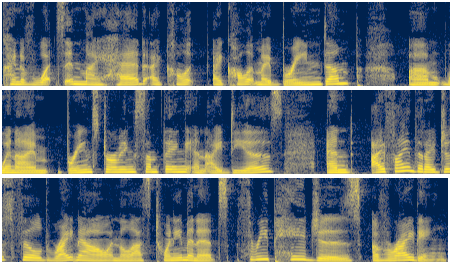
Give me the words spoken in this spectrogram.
kind of what's in my head. I call it I call it my brain dump um, when I'm brainstorming something and ideas. And I find that I just filled right now in the last 20 minutes three pages of writing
